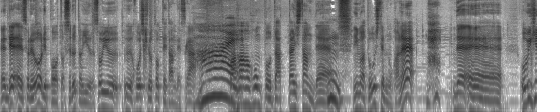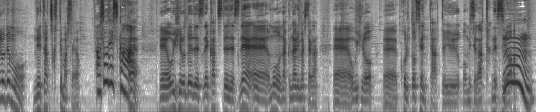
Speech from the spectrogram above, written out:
でえーそれをリポートするというそういうえー方式を取ってたんですが、わははは本舗を脱退したんで、うん今どうしてるのかね？い。ね。で、えー帯広でもネタ作ってましたよ。あ、そうですか。えええー帯広でですねかつてですね、えーもうなくなりましたが、えー帯広、えーコルトセンターというお店があったんですよ、うん。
